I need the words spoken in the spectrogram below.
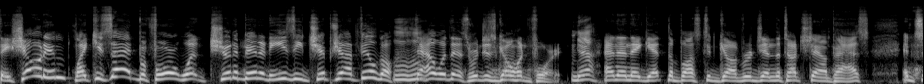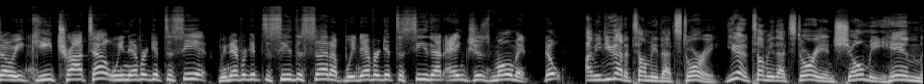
they showed him, like you said before, what should have been an easy chip shot field goal. To hell with this, we're just going for it. Yeah. and then they get the busted coverage and the touchdown pass, and so he, he trots out. We never get to see it. We never get to see the setup. We never get to see that anxious moment. Nope. I mean, you got to tell me that story. You got to tell me that story and show me him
